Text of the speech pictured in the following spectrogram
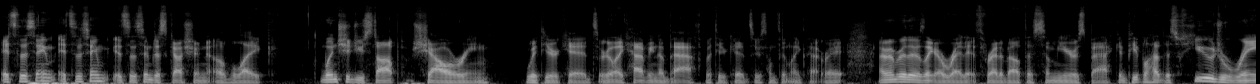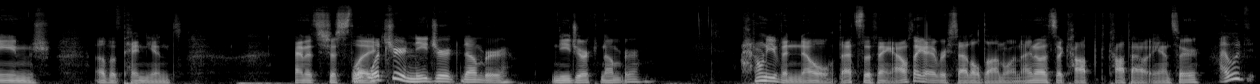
it's the same it's the same it's the same discussion of like when should you stop showering with your kids or like having a bath with your kids or something like that right? I remember there was like a reddit thread about this some years back and people had this huge range of opinions and it's just like What's your knee jerk number?" knee jerk number i don't even know that's the thing i don't think i ever settled on one i know it's a cop cop out answer I would,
